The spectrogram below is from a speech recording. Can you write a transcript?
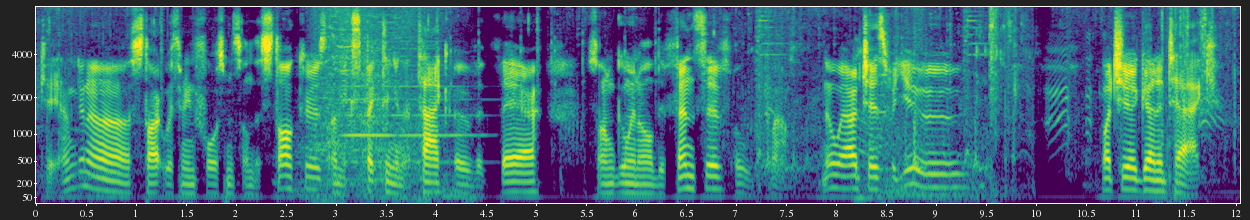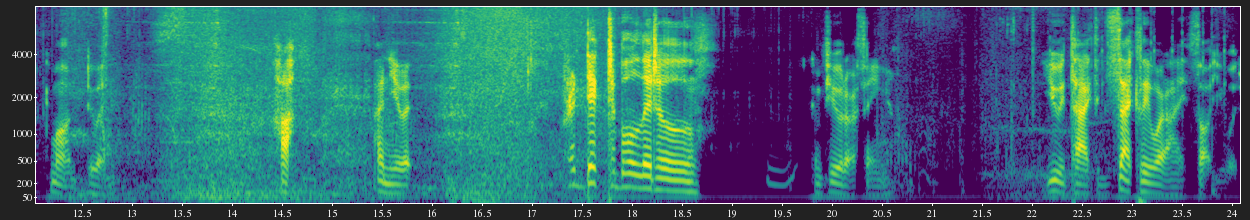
Okay, I'm gonna start with reinforcements on the Stalkers. I'm expecting an attack over there. So I'm going all defensive. Oh, wow. No archers for you! What's your gun attack? Come on, do it. Ha! I knew it. Predictable little computer thing. You attacked exactly where I thought you would.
